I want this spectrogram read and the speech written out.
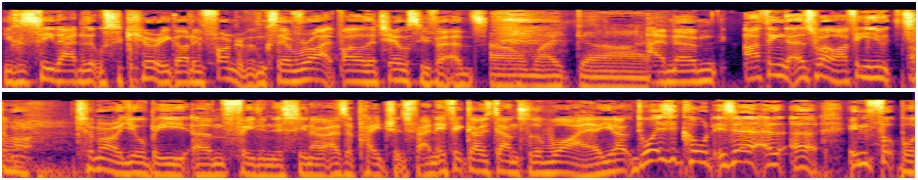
you can see they had a little security guard in front of them because they're right by all the Chelsea fans. oh my god! And um, I think as well, I think you tomorrow, tomorrow you'll be um, feeding this, you know, as a Patriots fan. If it goes down to the wire, you know, what is it called? Is there a, a, in football?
